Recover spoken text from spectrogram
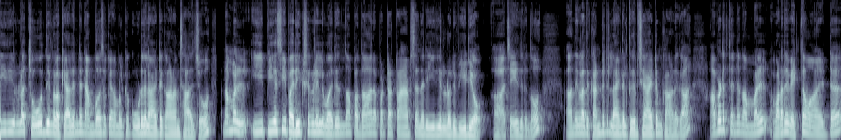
രീതിയിലുള്ള ചോദ്യങ്ങളൊക്കെ അതിന്റെ നമ്പേഴ്സൊക്കെ നമുക്ക് കൂടുതലായിട്ട് കാണാൻ സാധിച്ചു. നമ്മൾ ഈ പി എസ് സി പരീക്ഷകളിൽ വരുന്ന പ്രധാനപ്പെട്ട ട്രാപ്സ് എന്ന രീതിയിലുള്ള ഒരു വീഡിയോ ചെയ്തിരുന്നു. നിങ്ങളത് കണ്ടിട്ടില്ലെങ്കിൽ തീർച്ചയായിട്ടും കാണുക. അവിടെ തന്നെ നമ്മൾ വളരെ വ്യക്തമായിട്ട്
